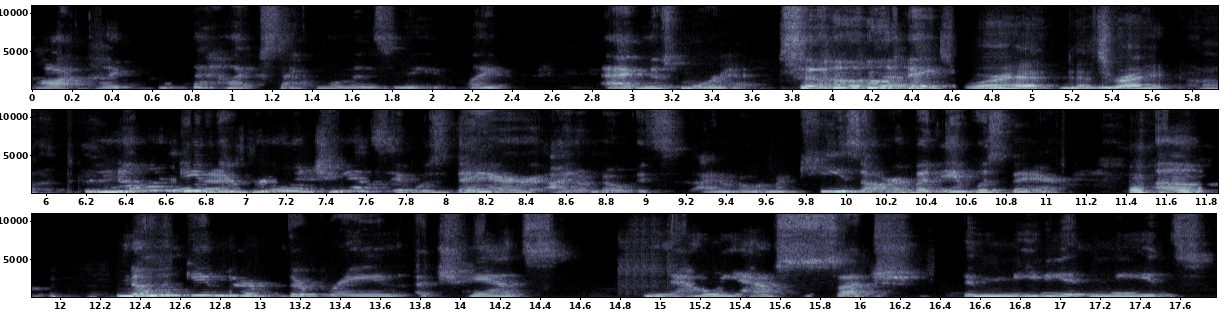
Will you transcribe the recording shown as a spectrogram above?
thought, like, what the heck's that woman's name? Like Agnes Moorehead. So like, Agnes Moorehead, that's right. Oh, that's no one gave their room a chance. It was there. I don't know. It's I don't know where my keys are, but it was there. Um, no one gave their their brain a chance. Now we have such immediate needs,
